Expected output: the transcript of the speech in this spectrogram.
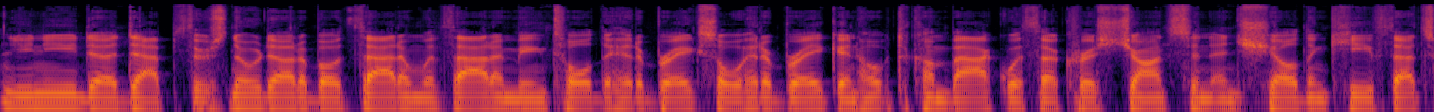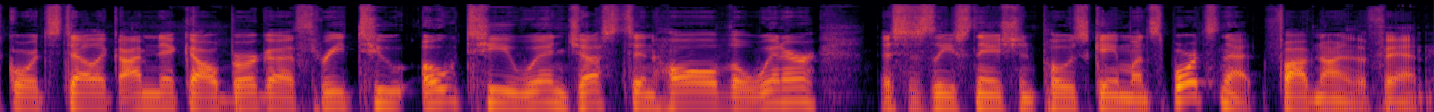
You need uh, depth. There's no doubt about that. And with that, I'm being told to hit a break. So we'll hit a break and hope to come back with uh, Chris Johnson and Sheldon Keefe. That's Gord Stellick. I'm Nick Alberga. 3 2 OT win. Justin Holl, the winner. This is Leafs Nation post game on Sportsnet 5 9 of the fan.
